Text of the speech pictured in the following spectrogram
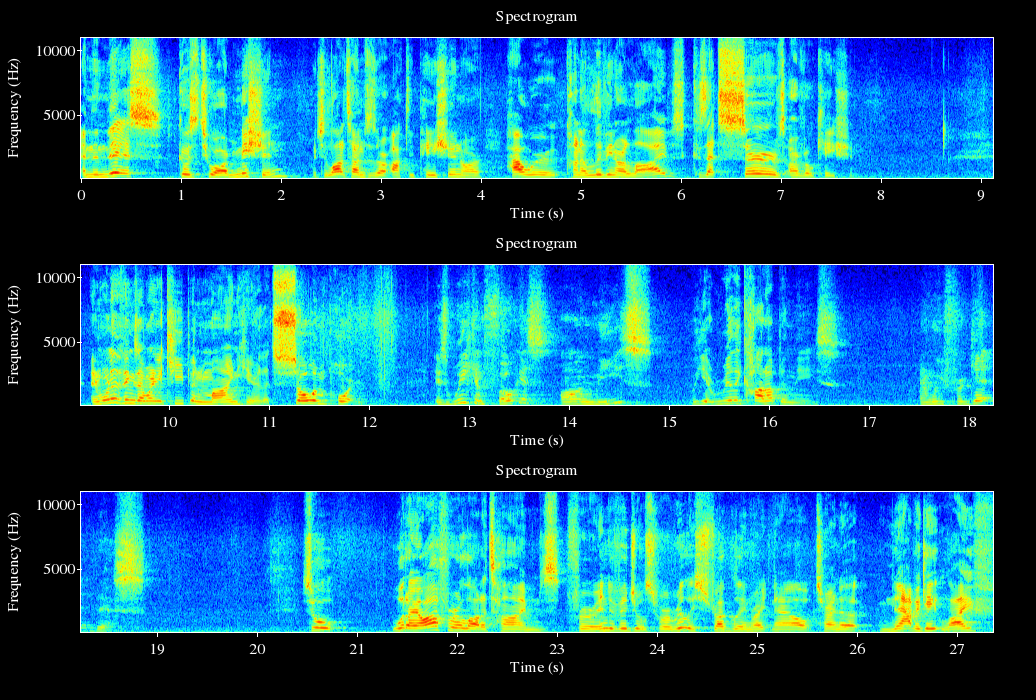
And then this goes to our mission, which a lot of times is our occupation or how we're kind of living our lives, because that serves our vocation. And one of the things I want you to keep in mind here that's so important is we can focus on these we get really caught up in these and we forget this. So, what I offer a lot of times for individuals who are really struggling right now, trying to navigate life,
